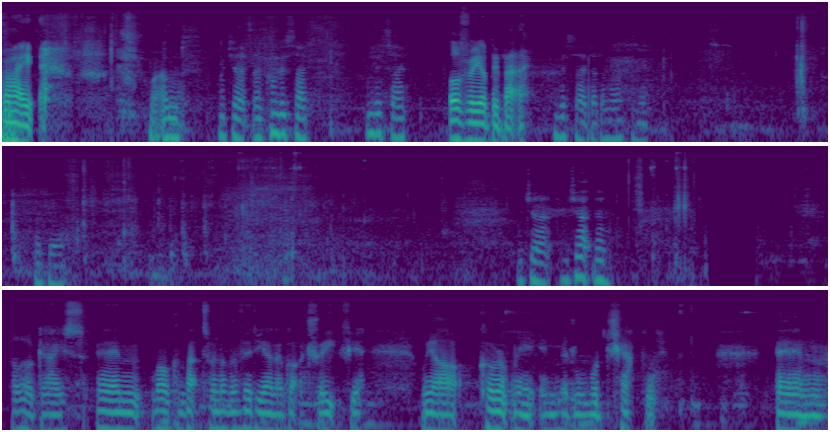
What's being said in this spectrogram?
Right, What um, happened? Watch out. Now come this side. Come this side. over here will be better. Come this side, Dad. I'm working here. Watch Hello guys, um, welcome back to another video and I've got a treat for you. We are currently in Middlewood Chapel. Um,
